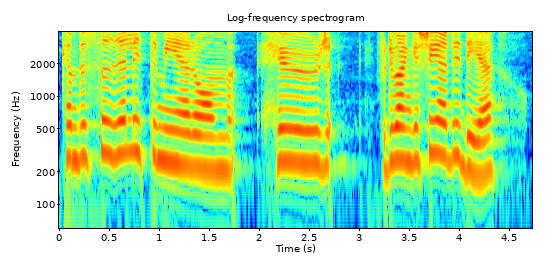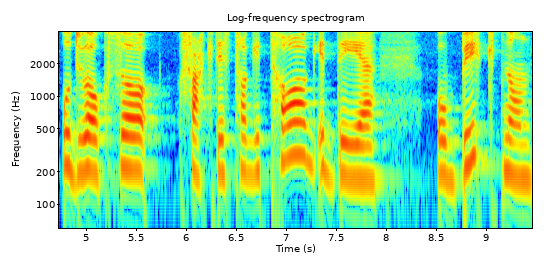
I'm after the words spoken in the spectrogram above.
kan du säga lite mer om hur... För du är engagerad i det och du har också faktiskt tagit tag i det och byggt någon,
